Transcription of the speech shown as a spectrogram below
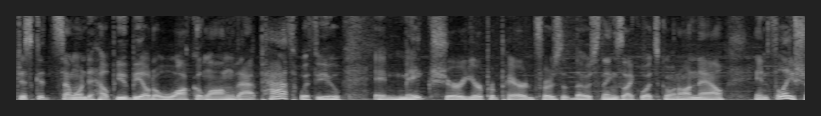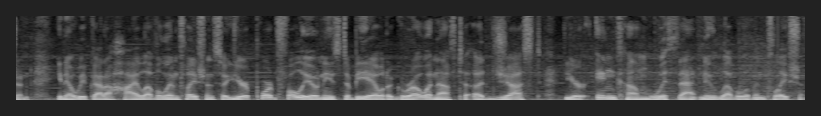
Just get someone to help you be able to walk along that path with you and make sure you're prepared for those things like what's going on now, inflation. You know, we've got a high level inflation. So your portfolio needs to be able to grow enough to adjust your income with that new level of inflation.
